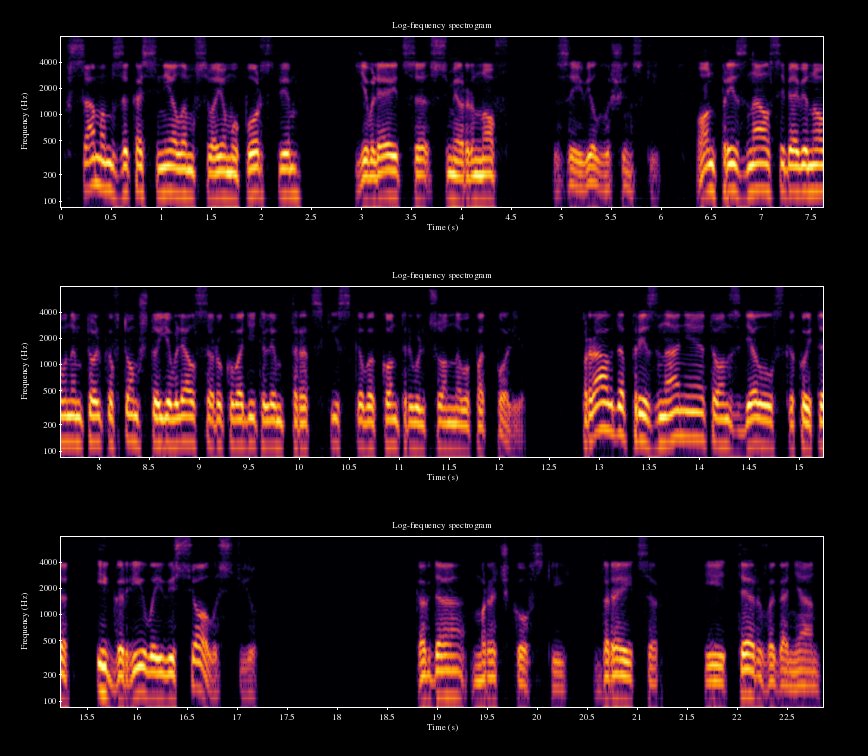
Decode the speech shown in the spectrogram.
В самом закоснелом в своем упорстве является Смирнов, заявил Вышинский. Он признал себя виновным только в том, что являлся руководителем троцкистского контрреволюционного подполья. Правда, признание это он сделал с какой-то игривой веселостью. Когда Мрачковский, Дрейцер и Тервагонян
